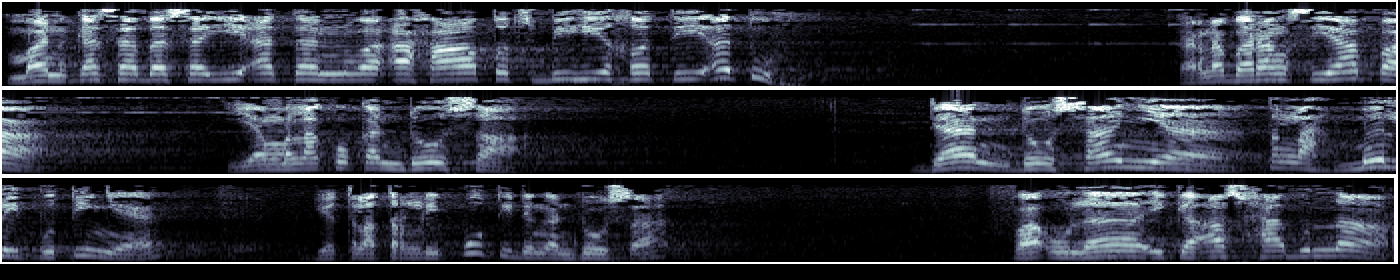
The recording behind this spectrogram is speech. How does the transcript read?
Man kasaba sayyi'atan wa ahatat bihi khati'atuh karena barang siapa yang melakukan dosa dan dosanya telah meliputinya, dia telah terliputi dengan dosa, faulaika ashabun nar.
